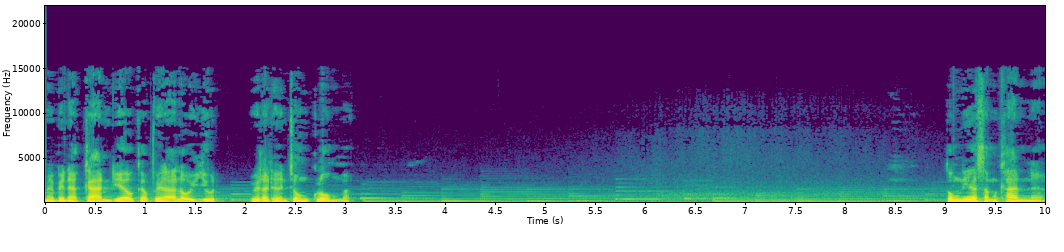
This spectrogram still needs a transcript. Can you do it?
มันเป็นอาการเดียวกับเวลาเราหยุดเวลาเดินจงกรมอะตรงนี้สำคัญนะ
